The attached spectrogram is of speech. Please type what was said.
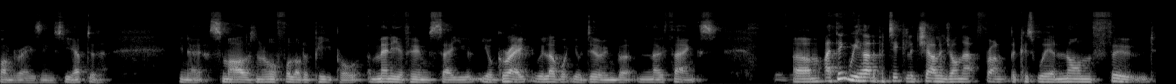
fundraising. So you have to you know, smile at an awful lot of people, many of whom say you, you're great, we love what you're doing, but no thanks. Um, I think we had a particular challenge on that front because we're non-food.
